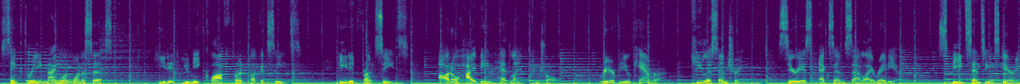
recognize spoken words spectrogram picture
Sync 3 911 assist, heated unique cloth front bucket seats, heated front seats, auto high beam headlamp control, rear view camera, keyless entry, Sirius XM satellite radio, speed sensing steering,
